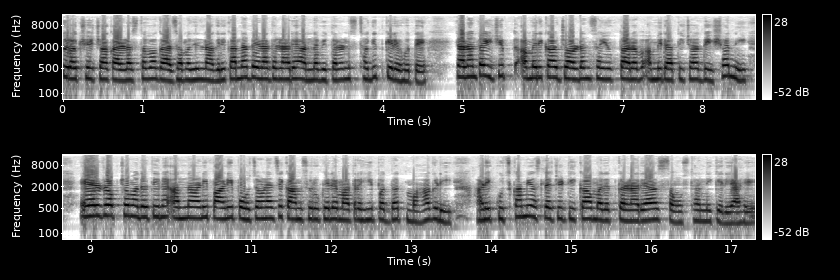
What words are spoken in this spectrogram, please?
सुरक्षेच्या कारणास्तव गाझामधील नागरिकांना देण्यात येणारे अन्न वितरण स्थगित केले होते. त्यानंतर इजिप्त अमेरिका जॉर्डन संयुक्त अरब अमिरातीच्या देशांनी एअरड्रॉपच्या मदतीने अन्न आणि पाणी पोहोचवण्याचे काम सुरू केले. मात्र ही पद्धत महागडी आणि कुचकामी असल्याची टीका मदत करणाऱ्या संस्थांनी केली आहे.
